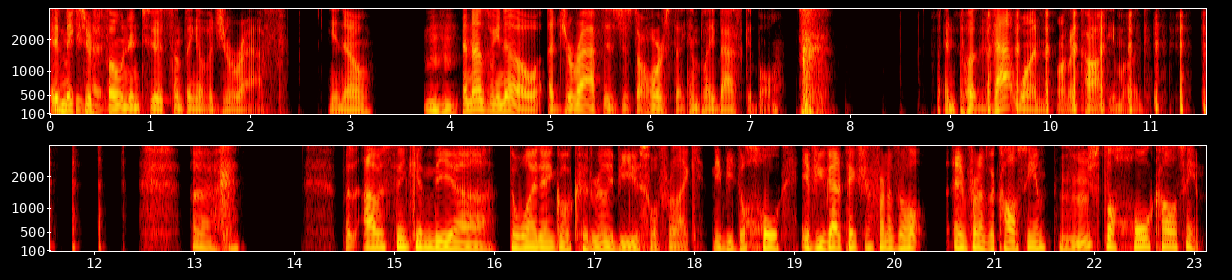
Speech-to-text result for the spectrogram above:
it makes your that. phone into something of a giraffe, you know. Mhm. And as we know, a giraffe is just a horse that can play basketball. and put that one on a coffee mug. Uh, but I was thinking the uh the wide angle could really be useful for like maybe the whole if you got a picture in front of the whole in front of the Coliseum, hmm just the whole Coliseum.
